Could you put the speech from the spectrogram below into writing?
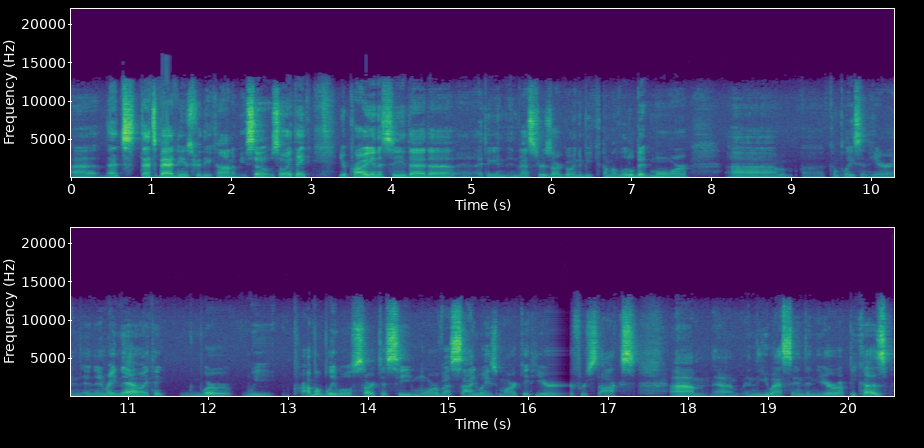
uh, that's that's bad news for the economy. So so I think you're probably going to see that. Uh, I think investors are going to become a little bit more um, uh, complacent here, and, and and right now I think we're we probably will start to see more of a sideways market here for stocks um, um, in the U.S. and in Europe because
